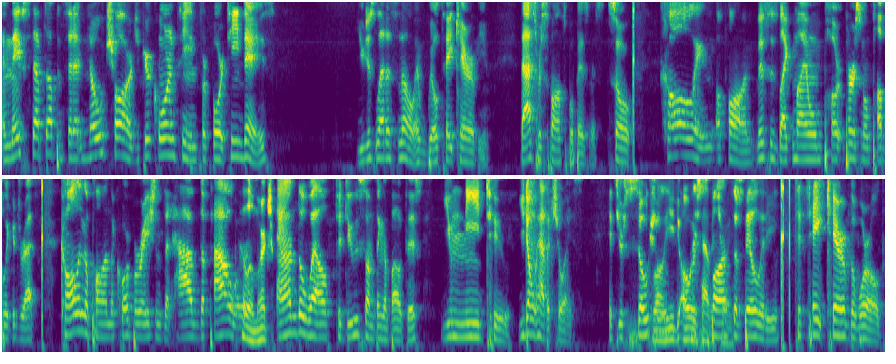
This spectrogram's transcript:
And they've stepped up and said at no charge, if you're quarantined for 14 days, you just let us know and we'll take care of you. That's responsible business. So calling upon this is like my own per- personal public address calling upon the corporations that have the power Hello, March. and the wealth to do something about this, you need to. You don't have a choice. It's your social Well, you always responsibility to take care of the world.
